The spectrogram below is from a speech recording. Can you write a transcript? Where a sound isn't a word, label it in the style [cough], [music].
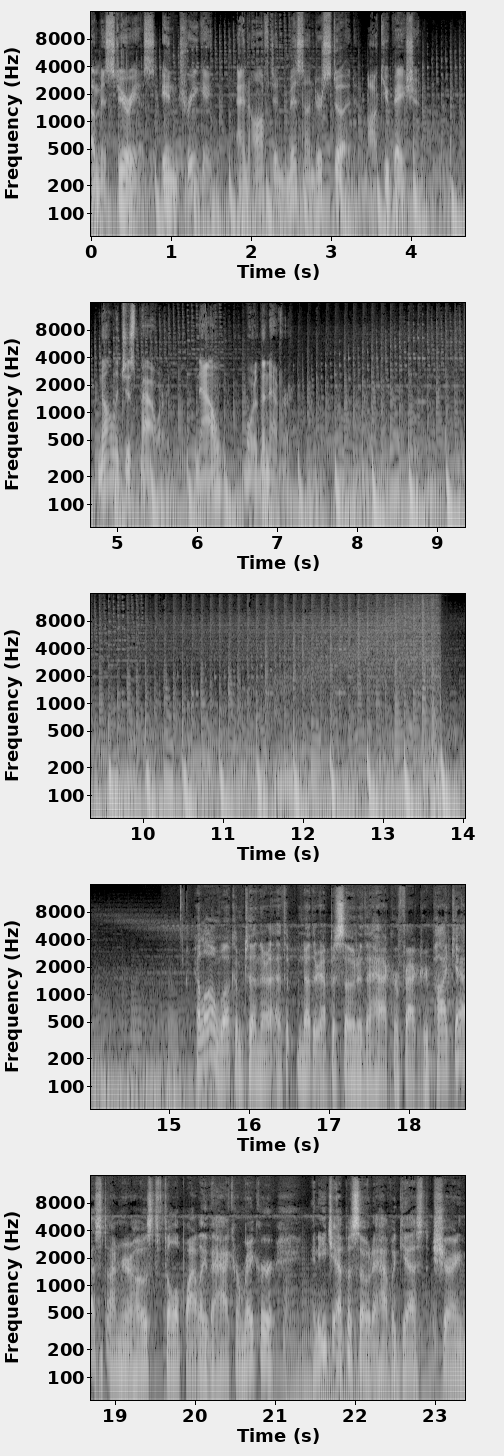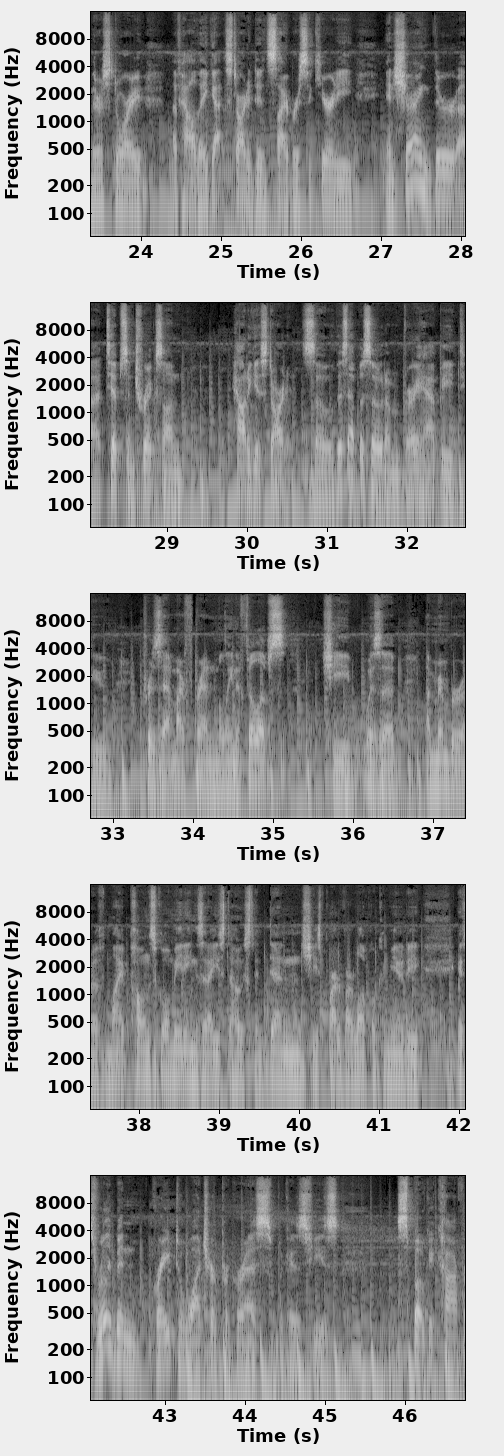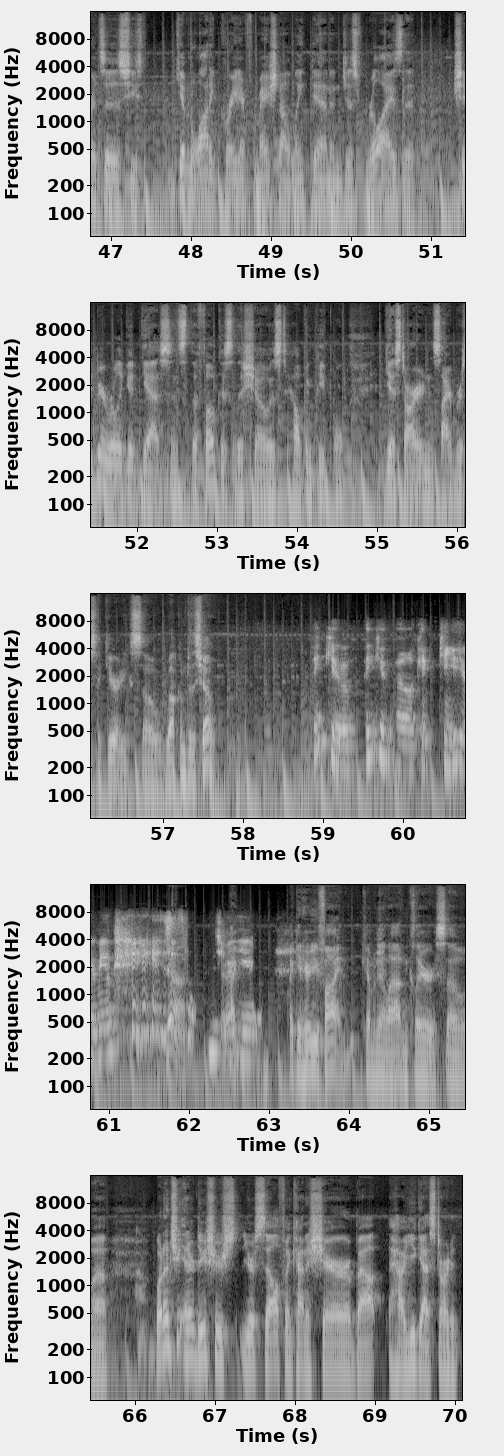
a mysterious, intriguing, and often misunderstood occupation. Knowledge is power, now more than ever. Hello, and welcome to another episode of the Hacker Factory podcast. I'm your host, Philip Wiley, the Hacker Maker. In each episode, I have a guest sharing their story of how they got started in cybersecurity and sharing their uh, tips and tricks on how to get started. So, this episode, I'm very happy to present my friend Melina Phillips. She was a, a member of my Pwn School meetings that I used to host in Denton. She's part of our local community. It's really been great to watch her progress because she's spoke at conferences. She's given a lot of great information on LinkedIn and just realized that she'd be a really good guest since the focus of the show is helping people get started in cybersecurity. So, welcome to the show. Thank you. Thank you, Phil. Can, can you hear me okay? [laughs] yeah. sure I, I, can hear you fine, coming in loud and clear. So, uh, why don't you introduce your, yourself and kind of share about how you got started?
